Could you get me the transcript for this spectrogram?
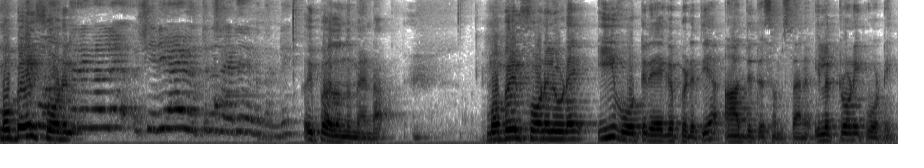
മൊബൈൽ ഫോണിൽ ഇപ്പൊ അതൊന്നും വേണ്ട. മൊബൈൽ ഫോണിലൂടെ ഈ വോട്ട് രേഖപ്പെടുത്തിയ ആദ്യത്തെ സംസ്ഥാനം ഇലക്ട്രോണിക് വോട്ടിംഗ്.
